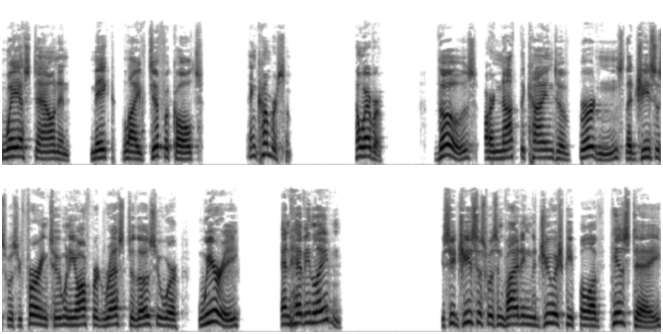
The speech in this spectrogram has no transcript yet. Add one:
weigh us down and make life difficult and cumbersome. However, those are not the kind of burdens that Jesus was referring to when he offered rest to those who were weary and heavy laden. You see, Jesus was inviting the Jewish people of his day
